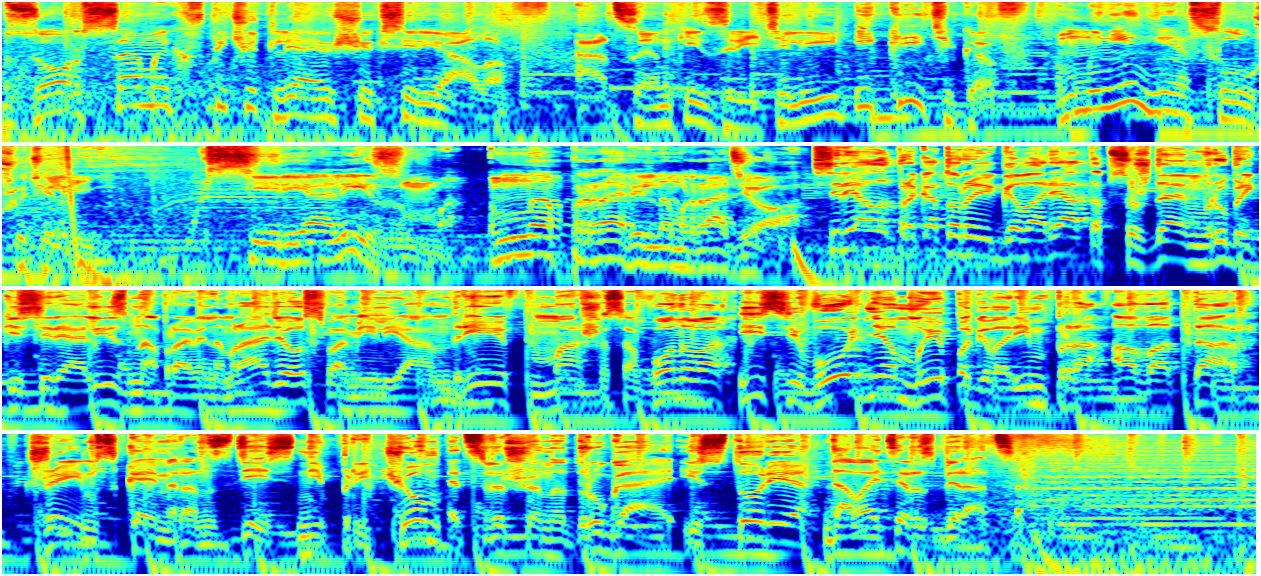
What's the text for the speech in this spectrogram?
Обзор самых впечатляющих сериалов. Оценки зрителей и критиков. Мнение слушателей. Сериализм на правильном радио. Сериалы, про которые говорят, обсуждаем в рубрике «Сериализм» на правильном радио. С вами Илья Андреев, Маша Сафонова. И сегодня мы поговорим про «Аватар». Джеймс Кэмерон здесь ни при чем. Это совершенно другая история. Давайте разбираться.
